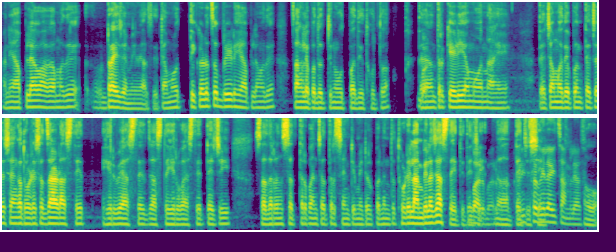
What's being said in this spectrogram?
आणि आपल्या भागामध्ये ड्राय जमीन असते त्यामुळं तिकडचं ब्रीड हे आपल्यामध्ये चांगल्या पद्धतीने उत्पादित होतं. त्यानंतर केडियम वन आहे. त्याच्यामध्ये पण त्याच्या शेंगा थोड्याशा जाड असतात हिरव्या असतात जास्त हिरव्या असतात. त्याची साधारण सत्तर पंच्याहत्तर सेंटीमीटरपर्यंत थोडी लांबीला जास्त येते त्याची त्याची शेंग. हो.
